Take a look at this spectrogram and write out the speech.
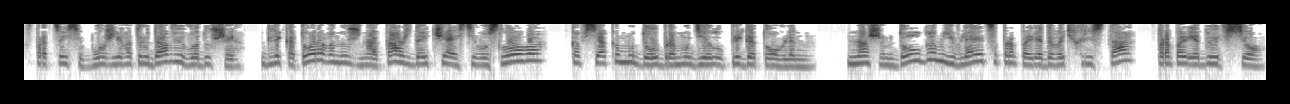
в процессе Божьего труда в его душе, для которого нужна каждая часть его слова, ко всякому доброму делу приготовлен. Нашим долгом является проповедовать Христа, проповедует все,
